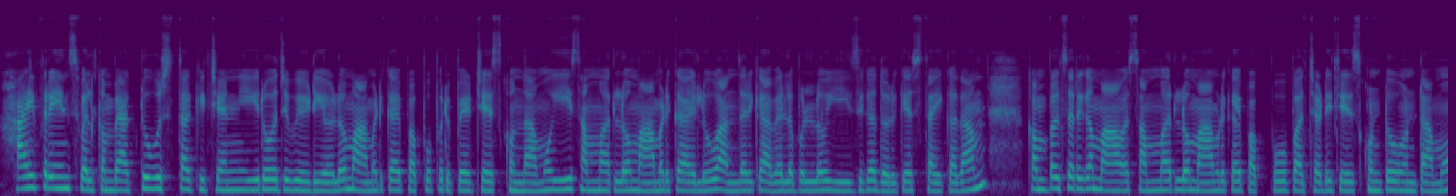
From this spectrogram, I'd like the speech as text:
Hi friends welcome back to Usta kitchen. ఈరోజు వీడియోలో మామిడికాయ పప్పు ప్రిపేర్ చేసుకుందాము. ఈ సమ్మర్లో మామిడికాయలు అందరికీ అవైలబుల్లో ఈజీగా దొరికేస్తాయి కదా. కంపల్సరీగా మా సమ్మర్లో మామిడికాయ పప్పు పచ్చడి చేసుకుంటూ ఉంటాము.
